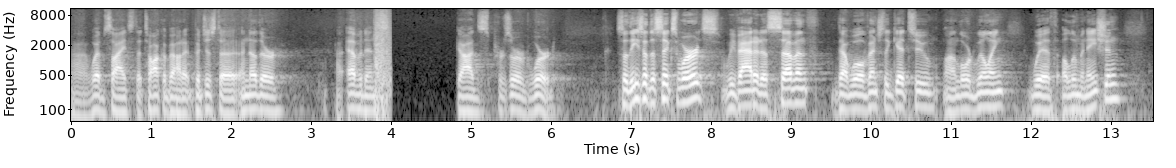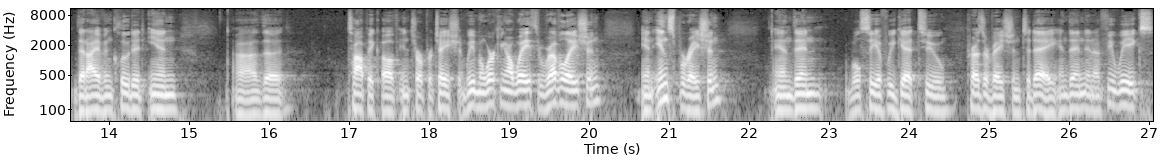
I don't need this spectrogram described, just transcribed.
uh, websites that talk about it, but just a, another uh, evidence God's preserved word. So these are the six words. We've added a seventh that we'll eventually get to, uh, Lord willing, with illumination that I have included in uh, the topic of interpretation. We've been working our way through revelation and inspiration, and then we'll see if we get to preservation today. And then in a few weeks,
